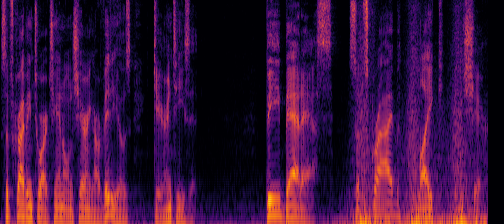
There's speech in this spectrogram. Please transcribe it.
Subscribing to our channel and sharing our videos guarantees it. Be badass. Subscribe, like, and share.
